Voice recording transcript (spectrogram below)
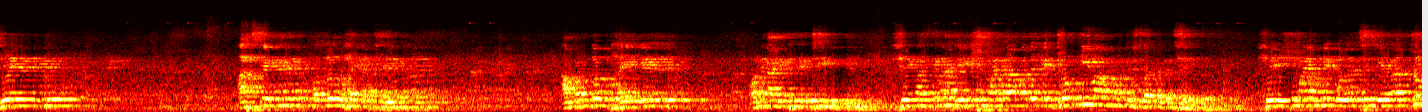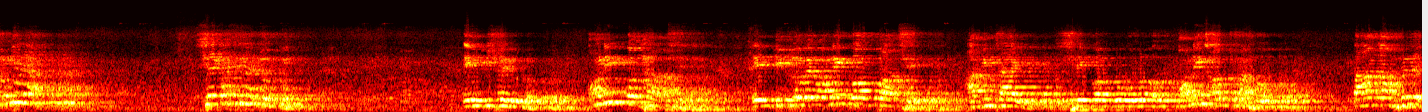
যে আজকে এখানে ফজল ভাই আছে। আমরা তো ভাইকে অনেক আগে থেকে চিনি। শেখ হাসিনা যে সময়টা আমাদেরকে জঙ্গি বানানোর চেষ্টা করেছে সেই সময় আপনি বলেছেন যে এরা জঙ্গি না শেখ হাসিনা জঙ্গি। এই বিষয়গুলো। অনেক কথা আছে। এই বিপ্লবের অনেক গল্প আছে। আমি চাই সেই গল্পগুলো অনেক আলোচনা হোক। তা না হলে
